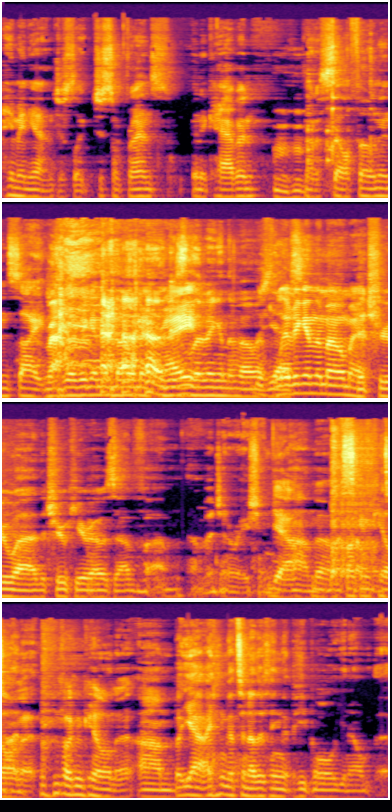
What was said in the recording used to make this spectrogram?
hey man, yeah, just like just some friends in a cabin, Mm-hmm. not a cell phone in sight, just living in the moment, just right? living in the moment. Just yes. living in the moment. the true uh, the true heroes of um, of a generation. yeah, um, no, fucking killing time. it, fucking killing it. Um, but yeah, I think that's another thing that people you know uh,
